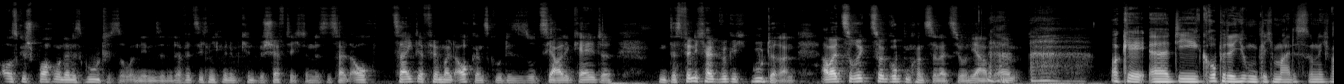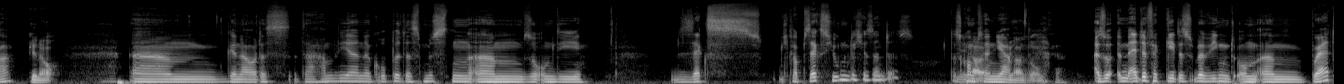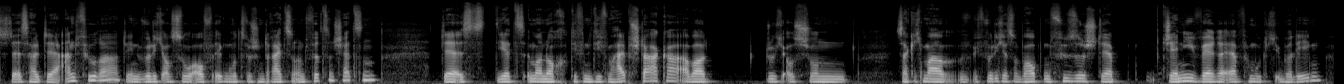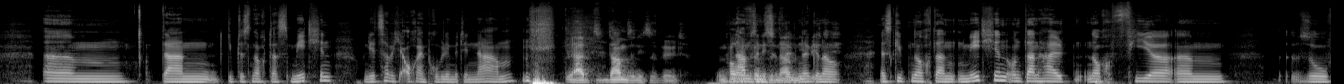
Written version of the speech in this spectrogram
ausgesprochen und dann ist gut, so in dem Sinne. Da wird sich nicht mit dem Kind beschäftigt. Und das ist halt auch, zeigt der Film halt auch ganz gut, diese soziale Kälte. Und das finde ich halt wirklich gut daran. Aber zurück zur Gruppenkonstellation, ja. Ähm, okay, äh, die Gruppe der Jugendlichen meintest du, nicht wahr? Genau. Ähm, genau, das, da haben wir eine Gruppe, das müssten ähm, so um die sechs, ich glaube sechs Jugendliche sind es. Das kommt ja, hin, ja. ja so ungefähr also im Endeffekt geht es überwiegend um ähm, Brad, der ist halt der Anführer, den würde ich auch so auf irgendwo zwischen 13 und 14 schätzen. Der ist jetzt immer noch definitiv ein Halbstarker, aber durchaus schon, sag ich mal, ich würde ich jetzt behaupten, physisch der Jenny wäre er vermutlich überlegen. Ähm, dann gibt es noch das Mädchen und jetzt habe ich auch ein Problem mit den Namen. Ja, die Namen sind nicht so wild. Namen sind nicht so wild, ne, genau. Es gibt noch dann ein Mädchen und dann halt noch vier ähm, so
